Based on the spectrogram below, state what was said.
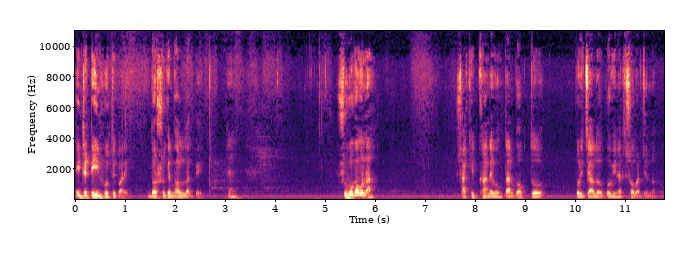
এন্টারটেইন হতে পারে। দর্শকের ভালো লাগবে। হ্যাঁ। শুভকামনা। শাকিব খান এবং তার ভক্ত, পরিচালক, অভিনেতা সবার জন্য।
